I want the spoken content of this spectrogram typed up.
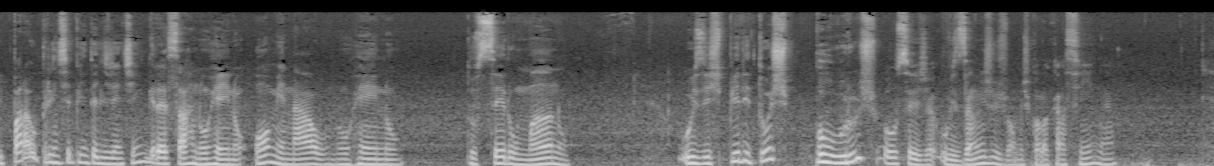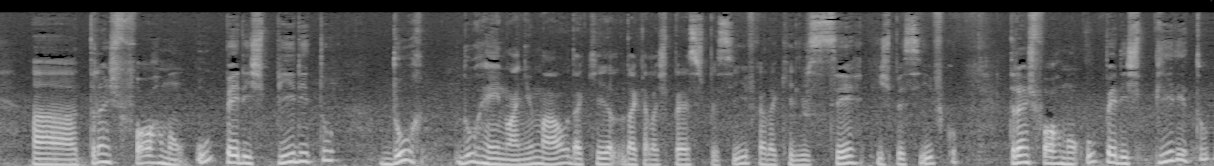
E para o princípio inteligente ingressar no reino hominal, no reino do ser humano, os espíritos puros, ou seja, os anjos, vamos colocar assim, né? ah, transformam o perispírito do, do reino animal, daquele, daquela espécie específica, daquele ser específico, transformam o perispírito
